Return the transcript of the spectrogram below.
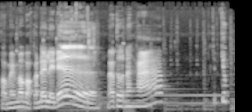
คอมเมนต์มาบอกกันได้เลยเด้อรักทุกคนนะครับจุ๊บ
